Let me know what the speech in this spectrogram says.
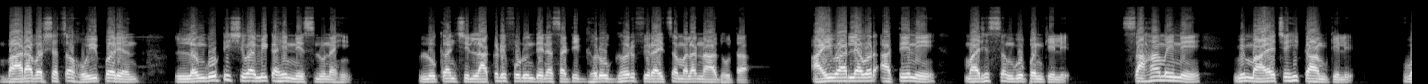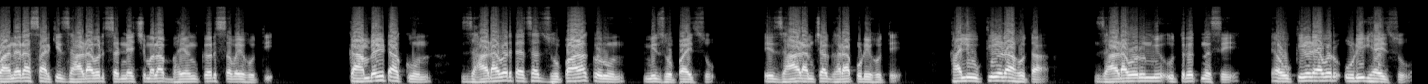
बारा वर्षाचा होईपर्यंत लंगोटीशिवाय मी काही नेसलो नाही. लोकांची लाकडे फोडून देण्यासाठी घरोघर फिरायचा मला नाद होता. आई वारल्यावर आतेने माझे संगोपन केले. सहा महिने मी माळ्याचेही काम केले. वानरासारखी झाडावर चढण्याची मला भयंकर सवय होती. कांबळे टाकून झाडावर त्याचा झोपाळा करून मी झोपायचो. ते झाड आमच्या घरापुढे होते. खाली उकिरडा होता. झाडावरून मी उतरत नसे. त्या उकिरड्यावर उडी घ्यायचो.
